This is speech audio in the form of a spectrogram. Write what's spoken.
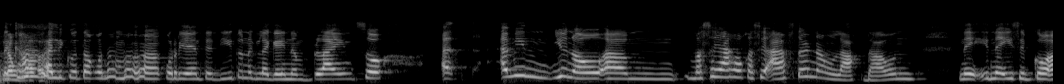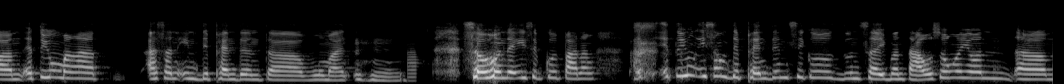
Nagkakalikot ako ng mga kuryente dito, naglagay ng blind. So, at, I mean, you know, um, masaya ako kasi after ng lockdown, na, naisip ko, um, ito yung mga as an independent uh, woman. Mhm. So naisip ko parang it, ito yung isang dependency ko dun sa ibang tao. So ngayon um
